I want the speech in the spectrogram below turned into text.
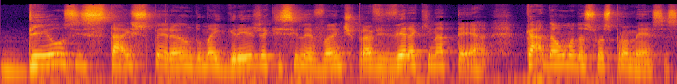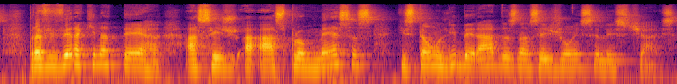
Deus está esperando uma igreja que se levante para viver aqui na terra cada uma das suas promessas, para viver aqui na terra as, as promessas que estão liberadas nas regiões celestiais.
